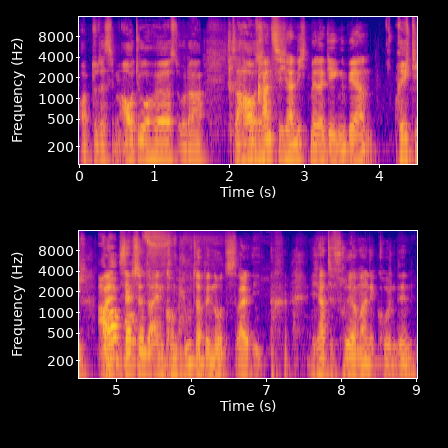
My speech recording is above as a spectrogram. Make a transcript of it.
Ob du das im Audio hörst oder zu Du Hause. kannst dich ja nicht mehr dagegen wehren. Richtig. Weil selbst wenn du einen Computer benutzt, weil ich, ich hatte früher mal eine Kundin,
